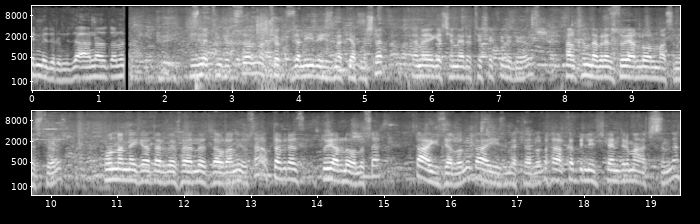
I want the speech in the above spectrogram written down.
Eğitim müdürümüze Anadolu hizmetin kötüsü olmak çok güzel iyi bir hizmet yapmışlar. Emeğe geçenlere teşekkür ediyoruz. Halkın da biraz duyarlı olmasını istiyoruz. Onlar ne kadar vefalı davranıyorsa halk da biraz duyarlı olursa daha güzel olur, daha iyi hizmetler olur. Halka bilinçlendirme açısından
